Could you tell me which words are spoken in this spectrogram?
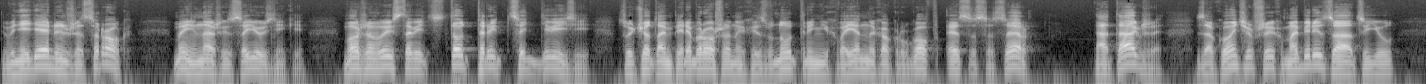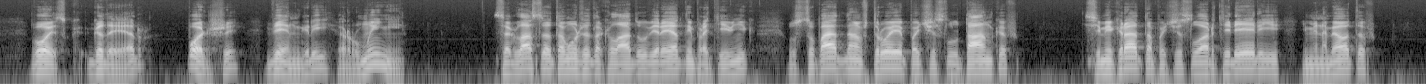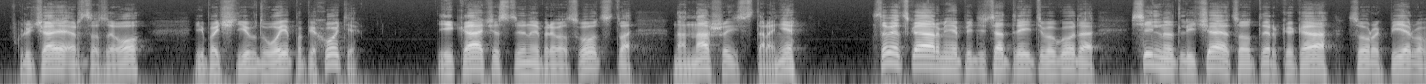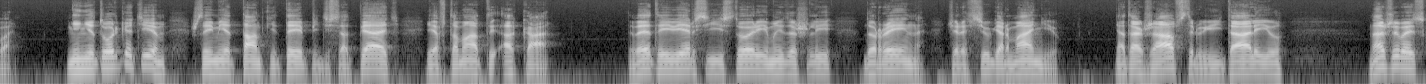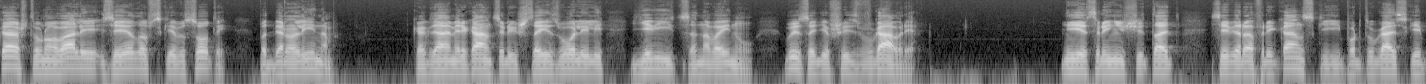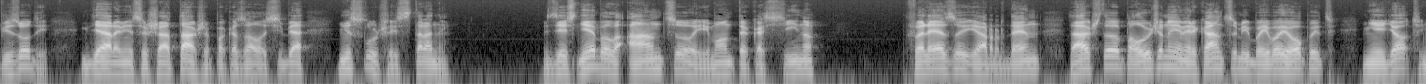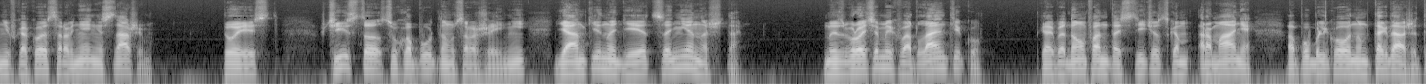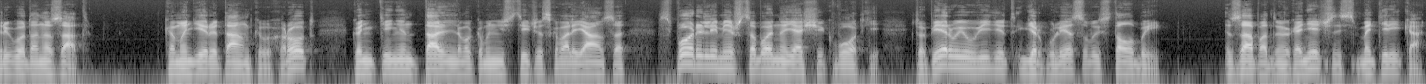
В недельный же срок мы и наши союзники можем выставить 130 дивизий с учетом переброшенных из внутренних военных округов СССР, а также закончивших мобилизацию войск ГДР, Польши, Венгрии, Румынии. Согласно тому же докладу, вероятный противник уступает нам втрое по числу танков, семикратно по числу артиллерии и минометов, включая РСЗО, и почти вдвое по пехоте. И качественное превосходство на нашей стороне. Советская армия 53 -го года сильно отличается от РКК 41-го. И не только тем, что имеет танки Т-55 и автоматы АК. В этой версии истории мы дошли до Рейна через всю Германию, а также Австрию и Италию. Наши войска штурмовали Зеловские высоты под Берлином, когда американцы лишь соизволили явиться на войну, высадившись в Гавре. И если не считать североафриканские и португальские эпизоды, где армия США также показала себя не с лучшей стороны. Здесь не было Анцо и Монте-Кассино, Фелеза и Арден, так что полученный американцами боевой опыт не идет ни в какое сравнение с нашим. То есть в чисто сухопутном сражении янки надеются не на что. Мы сбросим их в Атлантику, как в одном фантастическом романе, опубликованном тогда же, три года назад. Командиры танковых рот континентального коммунистического альянса спорили между собой на ящик водки, кто первый увидит геркулесовые столбы, западную конечность материка.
